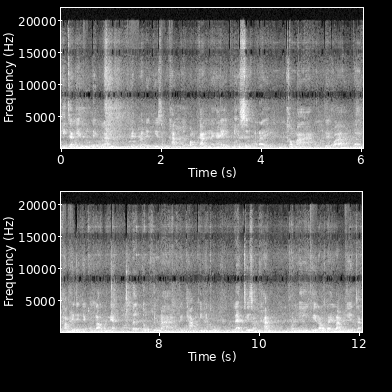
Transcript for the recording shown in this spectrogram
ที่จะเลี้ยงดูเด็กนั้น เป็นประเด็นที่สำคัญเพื่อป้องกันไม่ให้มีสื่ออะไรเข้ามา เรียกว่าเอ่อทำให้เด็กๆของเราเนี่ยเติบโตขึ้นมาในทางที่ไม่ถูกและที่สำคัญวันนี้ที่เราได้รับเกียรติจาก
